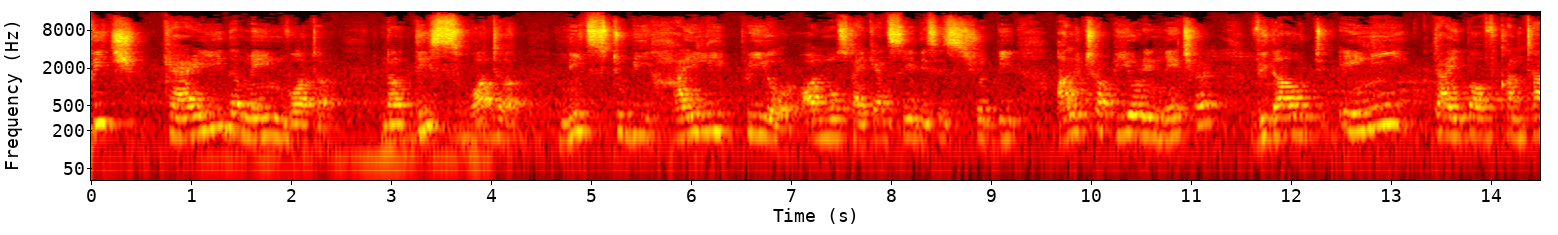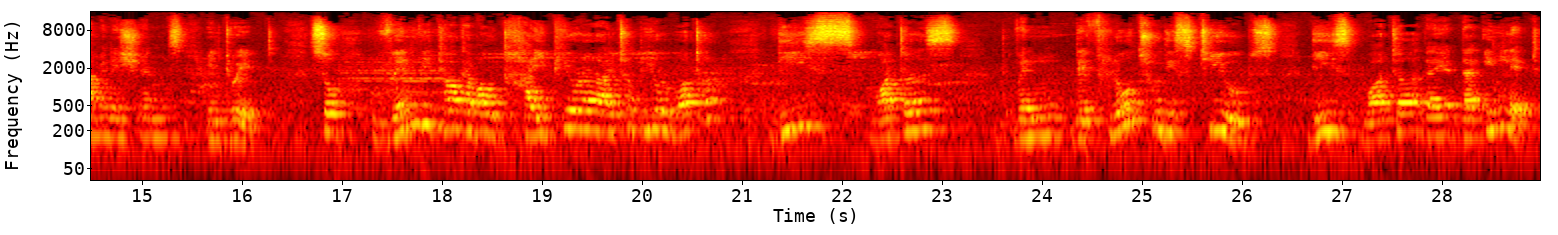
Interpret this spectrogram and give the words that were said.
which carry the main water. Now this water needs to be highly pure, almost I can say this is should be ultra pure in nature without any type of contaminations into it. So when we talk about high pure or ultra pure water, these waters when they flow through these tubes, these water, the, the inlet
